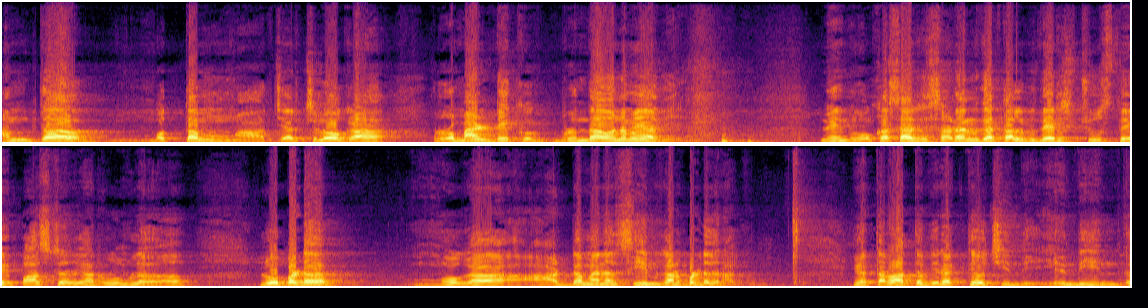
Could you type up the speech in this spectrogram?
అంత మొత్తం ఆ చర్చిలో ఒక రొమాంటిక్ బృందావనమే అది. నేను ఒకసారి సడన్గా తలుపు తెరిచి చూస్తే పాస్టర్ గారి రూమ్లో లోపల ఒక అడ్డమైన సీన్ కనపడ్డది నాకు. ఇక తర్వాత విరక్తి వచ్చింది. ఏంది ఇంత?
